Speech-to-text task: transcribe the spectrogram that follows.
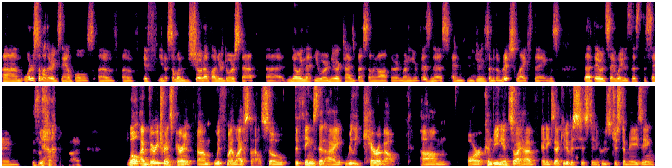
um, what are some other examples of, of if you know someone showed up on your doorstep, uh, knowing that you were a New York Times bestselling author and running your business and, and, doing some of the rich life things, that they would say, "Wait, is this the same? Is this?" Yeah. Well, I'm very transparent um, with my lifestyle. So the things that I really care about um, are convenient. So I have an executive assistant who's just amazing,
